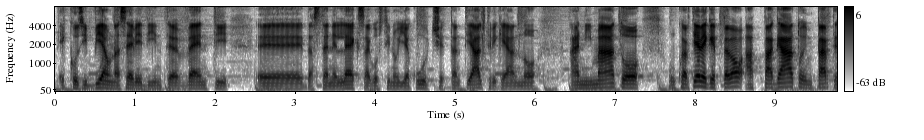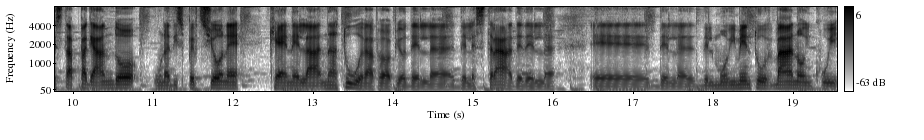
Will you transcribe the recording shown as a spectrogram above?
e così via, una serie di interventi eh, da Stenellex, Agostino Iacurci e tanti altri che hanno animato un quartiere che però ha pagato, in parte sta pagando una dispersione che è nella natura proprio del, delle strade, del, eh, del, del, movimento urbano in cui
